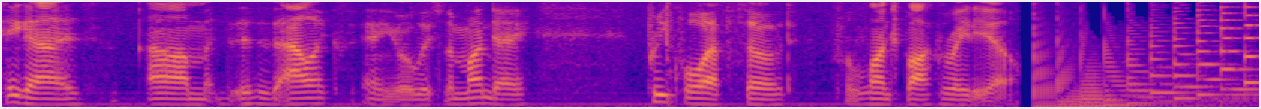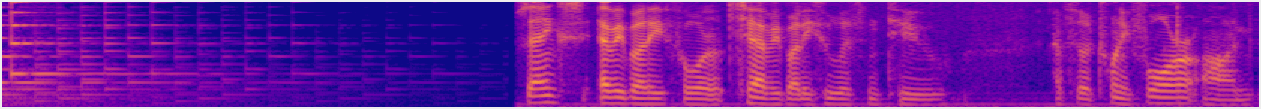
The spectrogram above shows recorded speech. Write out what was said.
Hey guys, um, this is Alex, and you're listening to Monday prequel episode for Lunchbox Radio. Thanks everybody for to everybody who listened to episode 24 on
